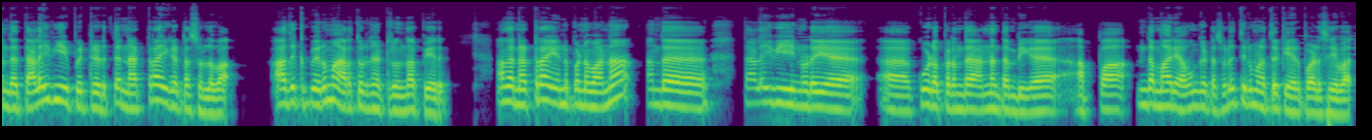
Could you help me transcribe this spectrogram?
அந்த தலைவியை பெற்றெடுத்த நற்றாய் கட்ட சொல்லுவா. அதுக்கு பேரும் அறத்தொடு நெற்றல் தான் பேர். அந்த நற்றாய் என்ன பண்ணுவான்னா அந்த தலைவியினுடைய கூட பிறந்த அண்ணன் தம்பிக அப்பா இந்த மாதிரி அவங்ககிட்ட சொல்லி திருமணத்திற்கு ஏற்பாடு செய்வார்.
